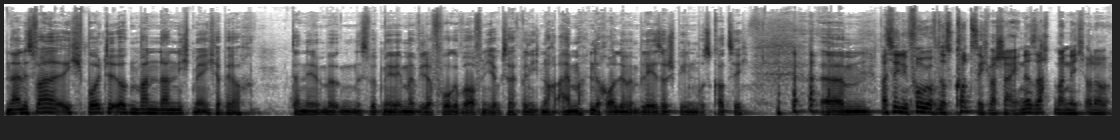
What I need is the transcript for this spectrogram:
Nein, es war, ich wollte irgendwann dann nicht mehr, ich habe ja auch dann irgend- es wird mir immer wieder vorgeworfen. Ich habe gesagt, wenn ich noch einmal eine Rolle mit dem Bläser spielen muss, kotze ich. Was wir den vorgeworfen, das kotzig wahrscheinlich, ne? Sagt man nicht, oder?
